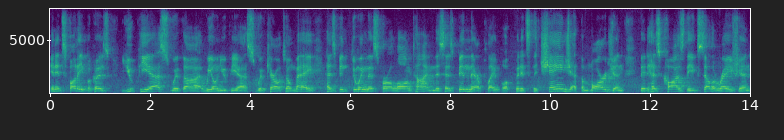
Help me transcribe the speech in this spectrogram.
and it's funny because UPS with uh, we own UPS with Carol Tomé has been doing this for a long time. This has been their playbook, but it's the change at the margin that has caused the acceleration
